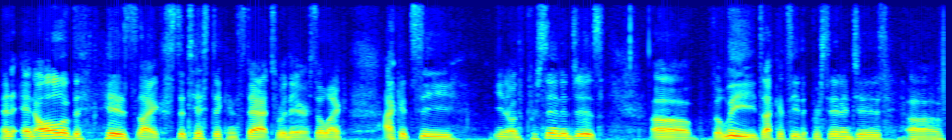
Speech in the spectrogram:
and and all of the, his like statistic and stats were there. So like I could see, you know, the percentages of the leads, I could see the percentages of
